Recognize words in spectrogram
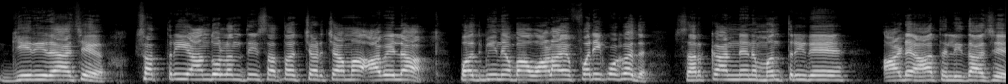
ઘેરી રહ્યા છે. ક્ષત્રિય આંદોલનથી સતત ચર્ચામાં આવેલા પદ્મીને બાવાળાએ ફરી વખત સરકારને મંત્રીને આડે હાથ લીધા છે.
